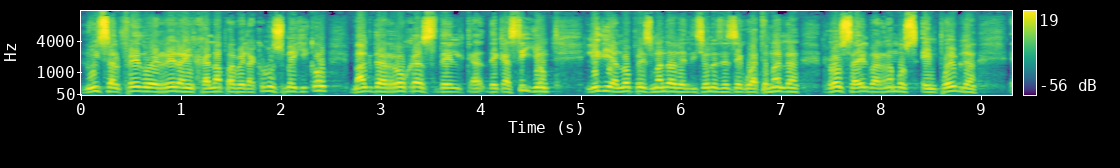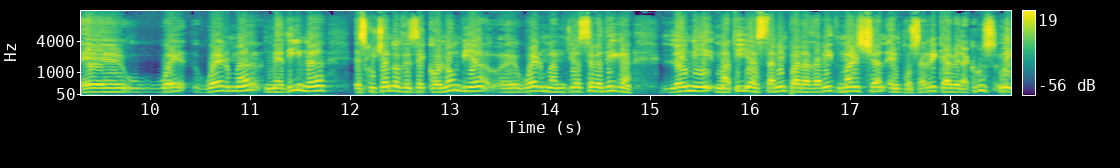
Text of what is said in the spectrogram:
Luis Alfredo Herrera en Jalapa, Veracruz, México, Magda Rojas del, de Castillo, Lidia López manda bendiciones desde Guatemala, Rosa Elba Ramos en Puebla, eh, We- Wermar Medina, escuchando desde Colombia, eh, Werman, Dios te bendiga, Lenny Matías, también para David Marshall en Poza Rica, Veracruz, México.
